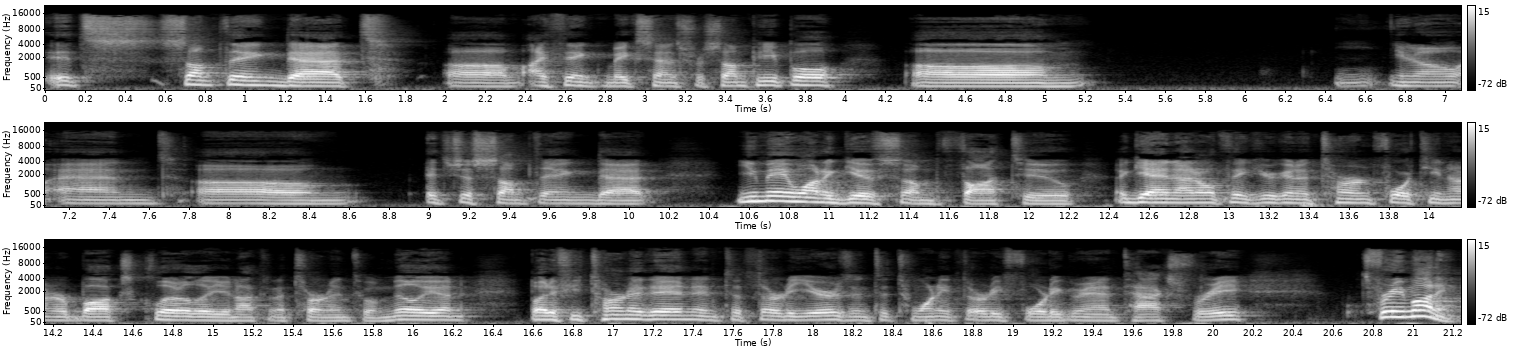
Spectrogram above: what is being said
it's something that um, I think makes sense for some people. Um, you know, and um, it's just something that you may want to give some thought to. Again, I don't think you're going to turn 1400 bucks. Clearly, you're not going to turn into a million. But if you turn it in into 30 years, into 20, 30, 40 grand tax free, it's free money.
